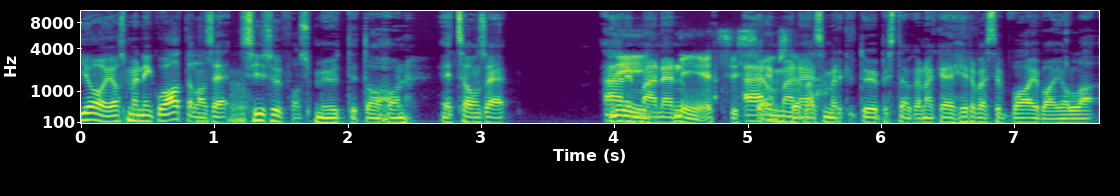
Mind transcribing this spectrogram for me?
Joo, jos me niin kuin ajatellaan se Sisyfos-myytti tuohon, että se on se äärimmäinen, niin, niin, siis äärimmäinen esimerkki tyypistä, joka näkee hirveästi vaivaa, jolla,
